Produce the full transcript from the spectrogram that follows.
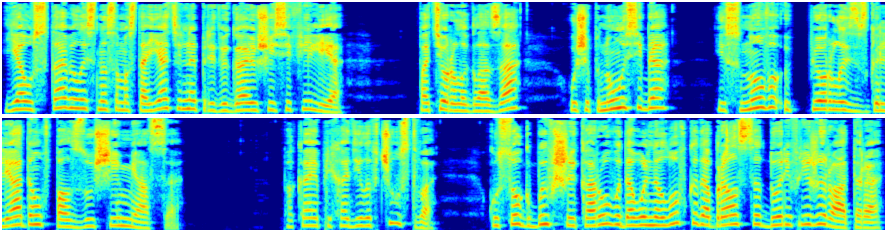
я уставилась на самостоятельно передвигающееся филе, потерла глаза, ущипнула себя и снова уперлась взглядом в ползущее мясо. Пока я приходила в чувство, кусок бывшей коровы довольно ловко добрался до рефрижератора,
